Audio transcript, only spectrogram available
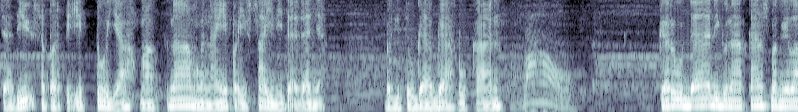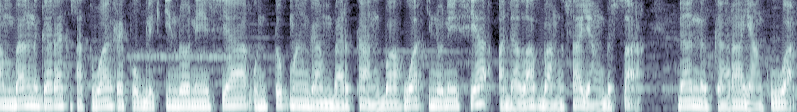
Jadi seperti itu ya makna mengenai perisai di dadanya. Begitu gagah bukan? Wow. Garuda digunakan sebagai lambang negara kesatuan Republik Indonesia untuk menggambarkan bahwa Indonesia adalah bangsa yang besar dan negara yang kuat.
